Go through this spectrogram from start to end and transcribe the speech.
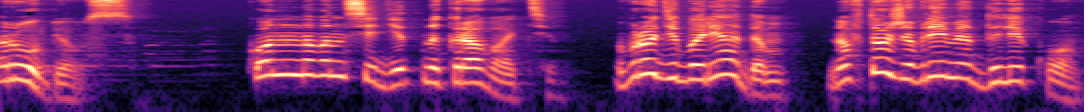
Рубиус. Коннован сидит на кровати. Вроде бы рядом, но в то же время далеко,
